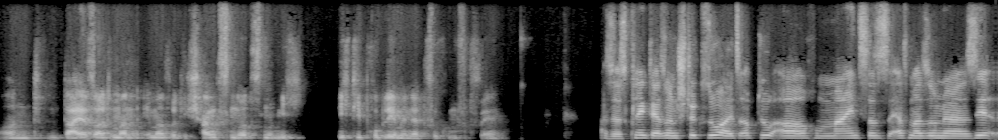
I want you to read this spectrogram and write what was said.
Und daher sollte man immer so die Chancen nutzen und nicht, nicht die Probleme in der Zukunft sehen. Also es klingt ja so ein Stück so, als ob du auch meinst, dass es erstmal so eine sehr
